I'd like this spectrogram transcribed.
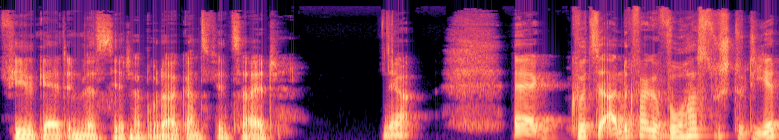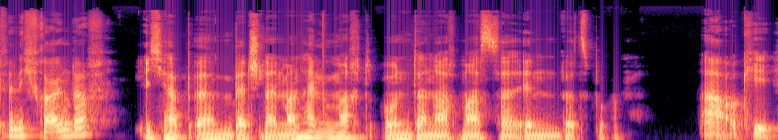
viel Geld investiert habe oder ganz viel Zeit. Ja. Äh, kurze andere Frage, wo hast du studiert, wenn ich fragen darf? Ich habe ähm, Bachelor in Mannheim gemacht und danach Master in Würzburg. Ah, okay.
